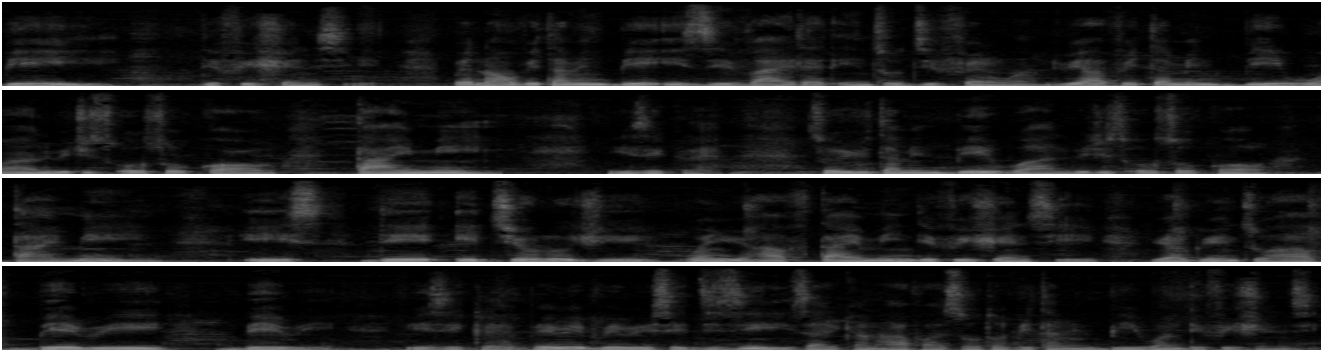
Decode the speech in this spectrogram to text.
B deficiency. But now vitamin B is divided into different ones. We have vitamin B1 which is also called thiamine. Is it clear? So vitamin B1 which is also called thiamine is the etiology when you have thiamine deficiency you are going to have beriberi is it clear beriberi is a disease that you can have as a result of vitamin b1 deficiency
